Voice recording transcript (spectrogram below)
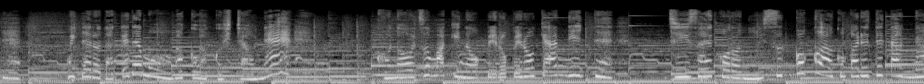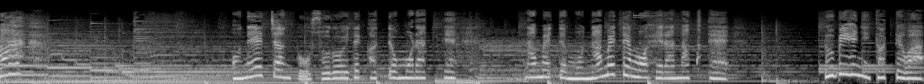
って見てるだけでもワクワクしちゃうね。この渦巻きのペロペロキャンディーって小さい頃にすっごく憧れてたんだ。お姉ちゃんとお揃いで買ってもらって舐めても舐めても減らなくてルビーにとっては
